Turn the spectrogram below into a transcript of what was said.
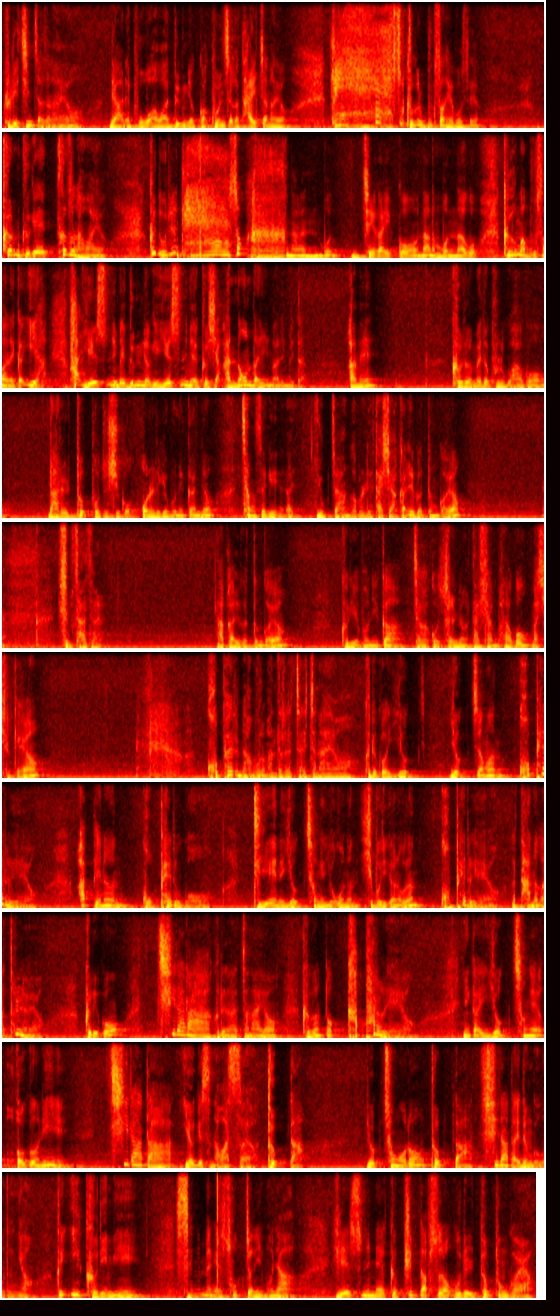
그게 진짜잖아요. 내 안에 보화와 능력과 권세가 다 있잖아요. 계속 그걸 묵상해 보세요. 그럼 그게 터져 나와요. 근데 우리는 계속 아, 나는 뭐 죄가 있고 나는 못나고 그것만 묵상하니까 이 하- 예수님의 능력이 예수님의 것이 안 나온다 이 말입니다. 아멘. 그럼에도 불구하고 나를 덮어주시고 오늘 이게 보니까요 창세기 6장 한 거를 다시 아까 읽었던 거요 14절 아까 읽었던 거요 거기에 보니까 제가 그 설명을 다시 한번 하고 마칠게요 코페르 나무로 만들어져 있잖아요 그리고 역, 역정은 코페르예요 앞에는 고페르고 뒤에는 역청의 요거는 히브리 언어는 코페르예요 그 단어가 틀려요 그리고 칠하라 그래놨잖아요. 그건 또 카파르예요. 그러니까 역청의 어근이 칠하다 여기서 나왔어요. 덥다. 역청으로 덥다, 칠하다 이런 거거든요. 그 이 그림이 생명의 속전이 뭐냐? 예수님의 그 피값으로 우리를 덮은 거예요.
